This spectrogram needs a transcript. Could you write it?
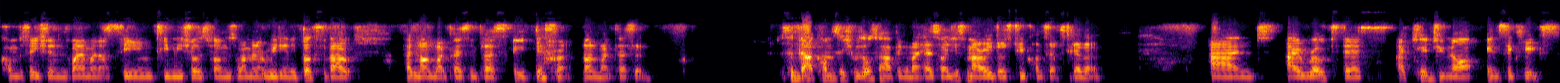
conversations? Why am I not seeing TV shows, films? Why am I not reading any books about a non-white person plus a different non-white person. So that conversation was also happening in my head. So I just married those two concepts together. And I wrote this, I kid you not, in six weeks.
